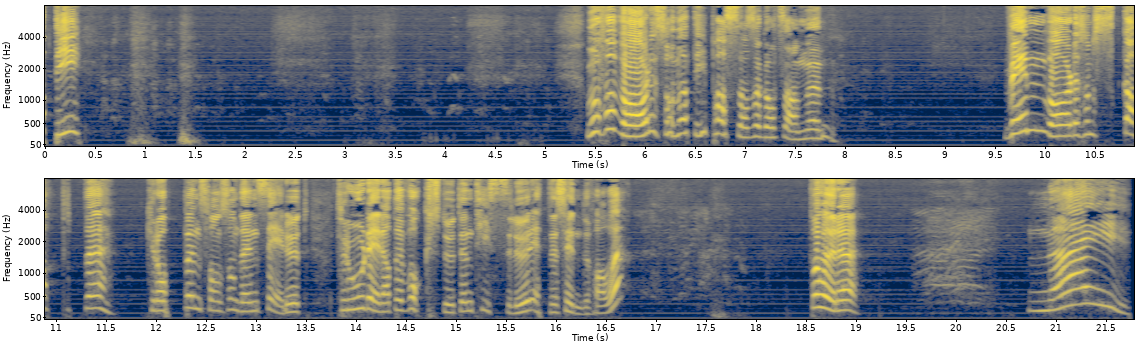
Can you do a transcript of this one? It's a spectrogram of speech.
at de Hvorfor var det sånn at de passa så godt sammen? Hvem var det som skapte kroppen sånn som den ser ut? Tror dere at det vokste ut en tisselur etter syndefallet? Få høre. Nei!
